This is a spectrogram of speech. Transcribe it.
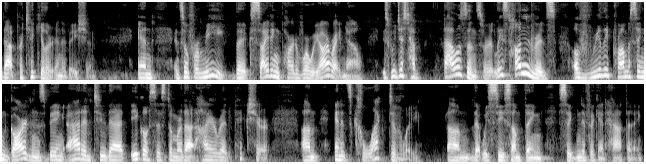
that particular innovation. And, and so for me, the exciting part of where we are right now is we just have thousands or at least hundreds of really promising gardens being added to that ecosystem or that higher ed picture. Um, and it's collectively um, that we see something significant happening.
